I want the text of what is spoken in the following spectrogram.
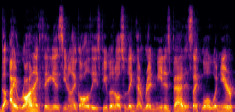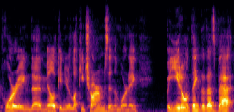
the ironic thing is you know like all these people that also think that red meat is bad it's like well when you're pouring the milk in your lucky charms in the morning but you don't think that that's bad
